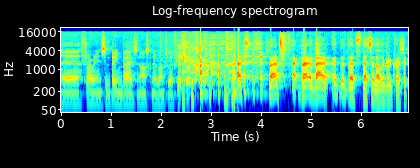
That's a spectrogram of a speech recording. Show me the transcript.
uh, throwing in some bean bags and asking everyone to wear flip flops? that's, that's, that, that, that's, that's another good question.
